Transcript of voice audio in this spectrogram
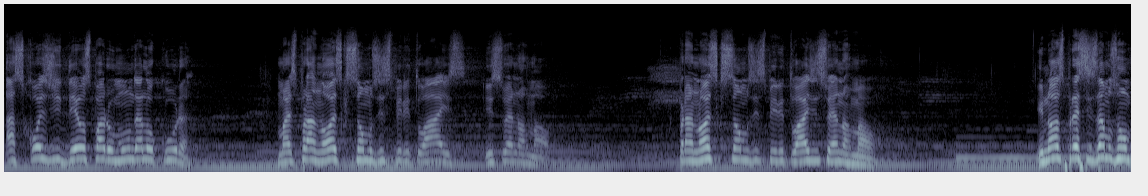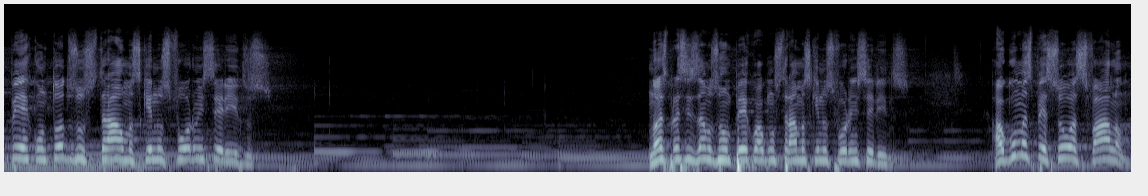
as coisas de Deus para o mundo é loucura, mas para nós que somos espirituais, isso é normal. Para nós que somos espirituais, isso é normal. E nós precisamos romper com todos os traumas que nos foram inseridos. Nós precisamos romper com alguns traumas que nos foram inseridos. Algumas pessoas falam,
